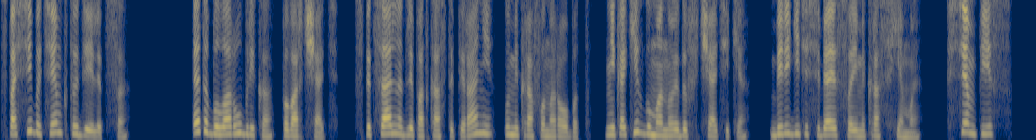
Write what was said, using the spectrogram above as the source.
Спасибо тем, кто делится. Это была рубрика «Поворчать». Специально для подкаста «Пирани», у микрофона робот. Никаких гуманоидов в чатике. Берегите себя и свои микросхемы. Всем пис!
